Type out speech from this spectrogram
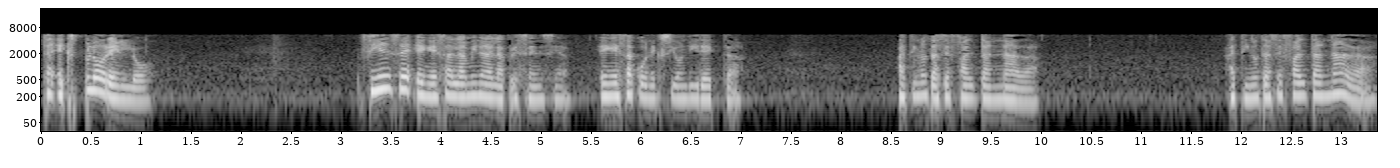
explórenlo, Fíjense en esa lámina de la presencia, en esa conexión directa. A ti no te hace falta nada. A ti no te hace falta nada.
